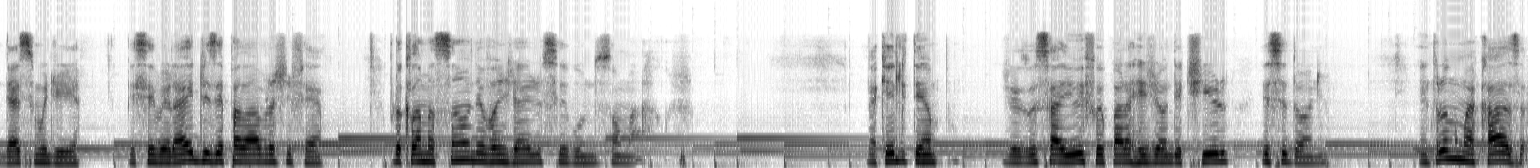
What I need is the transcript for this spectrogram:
Décimo dia. Perseverar e dizer palavras de fé. Proclamação do Evangelho segundo São Marcos. Naquele tempo, Jesus saiu e foi para a região de Tiro e Sidônia. Entrou numa casa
